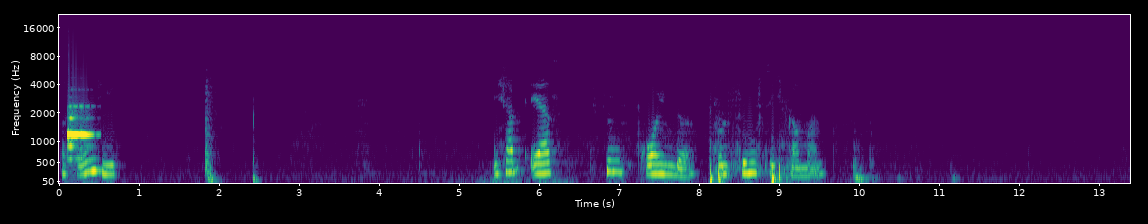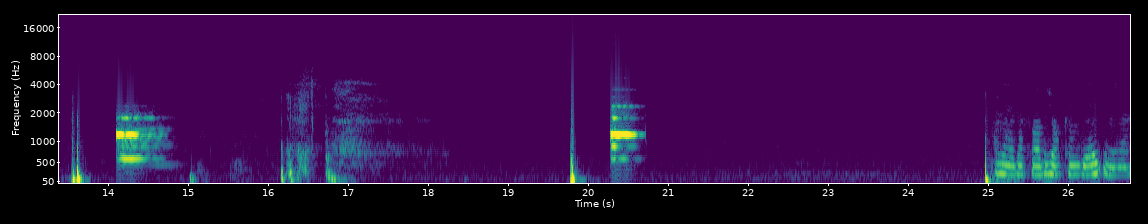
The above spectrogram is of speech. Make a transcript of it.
Was wollen die? Ich habe erst fünf Freunde. Von 50 kann Ne, dafür habe ich auch kein Geld mehr.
